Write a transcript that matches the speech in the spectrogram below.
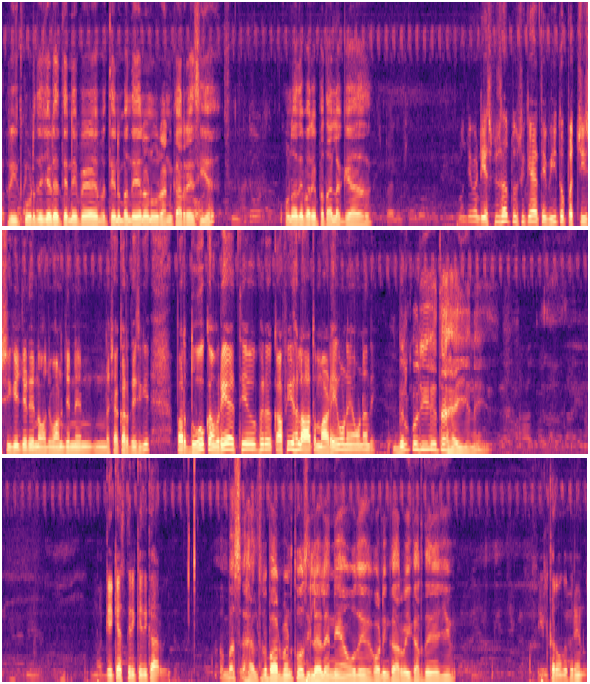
ਫਰੀਦਕੋਟ ਦੇ ਜਿਹੜੇ ਤਿੰਨੇ ਪੇ- ਤਿੰਨ ਬੰਦੇ ਇਹਨਾਂ ਨੂੰ ਰਨ ਕਰ ਰਹੇ ਸੀ ਇਹ, ਉਹਨਾਂ ਦੇ ਬਾਰੇ ਪਤਾ ਲੱਗਿਆ ਜਿਵੇਂ ਡੀਐਸਪੀ ਸਾਹਿਬ ਤੁਸੀਂ ਕਿਹਾ ਇੱਥੇ 20 ਤੋਂ 25 ਸੀਗੇ ਜਿਹੜੇ ਨੌਜਵਾਨ ਜਿੰਨੇ ਨਸ਼ਾ ਕਰਦੇ ਸੀਗੇ ਪਰ ਦੋ ਕਮਰੇ ਆ ਇੱਥੇ ਉਹ ਫਿਰ ਕਾਫੀ ਹਾਲਾਤ ਮਾੜੇ ਹੋਣੇ ਆ ਉਹਨਾਂ ਦੇ। ਬਿਲਕੁਲ ਜੀ ਇਹ ਤਾਂ ਹੈ ਹੀ ਨਹੀਂ ਅੱਗੇ ਕਿਸ ਤਰੀਕੇ ਦੀ ਕਾਰਵਾਈ ਬਸ ਹੈਲਥ ਡਿਪਾਰਟਮੈਂਟ ਤੋਂ ਅਸੀਂ ਲੈ ਲੈਂਦੇ ਆ ਉਹਦੇ ਅਕੋਰਡਿੰਗ ਕਾਰਵਾਈ ਕਰਦੇ ਆ ਜੀ। ਸੀਲ ਕਰੋਗੇ ਫਿਰ ਇਹਨੂੰ?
